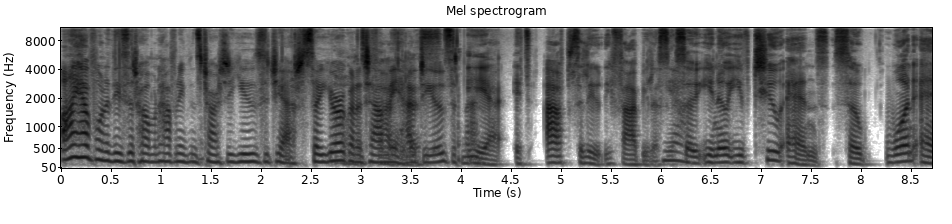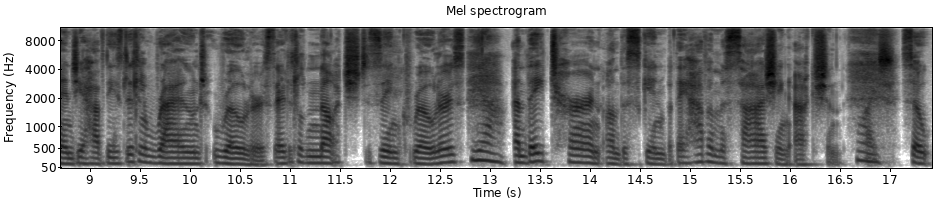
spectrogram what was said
I have one of these at home and haven't even started to use it yet. So you're Oh, going to tell me how to use it now. Yeah, it's absolutely fabulous. Yeah. So, you know, you've two ends. So, one end, you have these little round rollers. They're little notched zinc rollers, Yeah. and they turn on the skin, but they have a massaging action. Right. So,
